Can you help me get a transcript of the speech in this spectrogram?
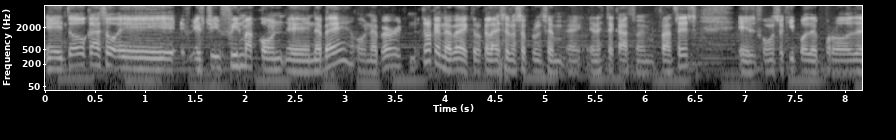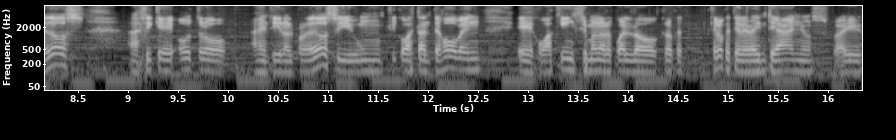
En todo caso, eh, el firma con eh, Neve, o Neve, creo que Neve, creo que la S no se pronuncia en, este caso en francés, el famoso equipo de Pro de 2, así que otro argentino el Pro de 2 y un chico bastante joven, eh, Joaquín, si mal no recuerdo, creo que creo que tiene 20 años, ahí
